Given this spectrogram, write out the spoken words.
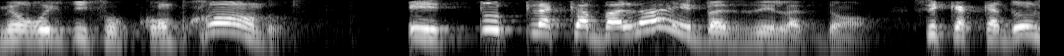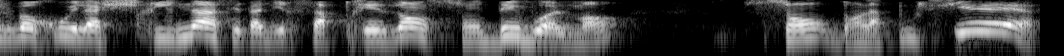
Mais en réalité, il faut comprendre. Et toute la Kabbalah est basée là-dedans. C'est qu'Akadosh Baruch et la Shrina, c'est-à-dire sa présence, son dévoilement, sont dans la poussière.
